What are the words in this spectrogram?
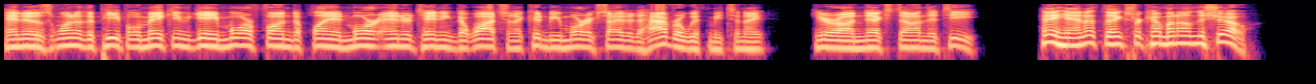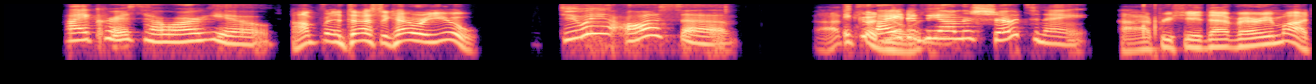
Hannah is one of the people making the game more fun to play and more entertaining to watch, and I couldn't be more excited to have her with me tonight here on Next on the Tee. Hey, Hannah, thanks for coming on the show. Hi, Chris. How are you? I'm fantastic. How are you? Doing awesome. That's Excited good. to be on the show tonight. I appreciate that very much.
